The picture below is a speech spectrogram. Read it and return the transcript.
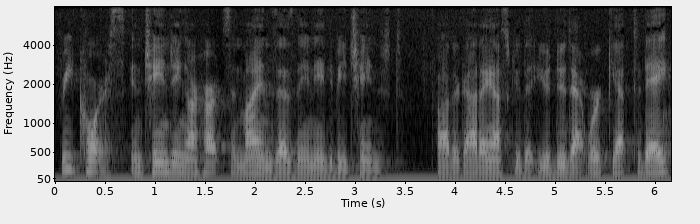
free course in changing our hearts and minds as they need to be changed. Father God, I ask you that you do that work yet today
